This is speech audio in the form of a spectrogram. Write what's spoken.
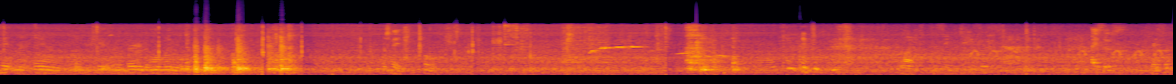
Hitting it down, oh shit, right there, the one in Which need? like to see Jesus. Jesus. Jesus?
